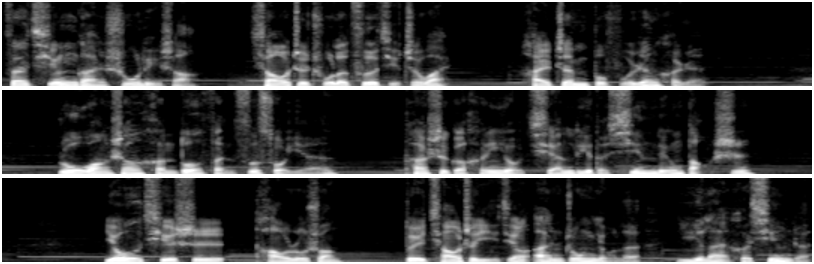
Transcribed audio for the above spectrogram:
在情感梳理上，乔治除了自己之外，还真不服任何人。如网上很多粉丝所言，他是个很有潜力的心灵导师。尤其是陶如霜，对乔治已经暗中有了依赖和信任。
